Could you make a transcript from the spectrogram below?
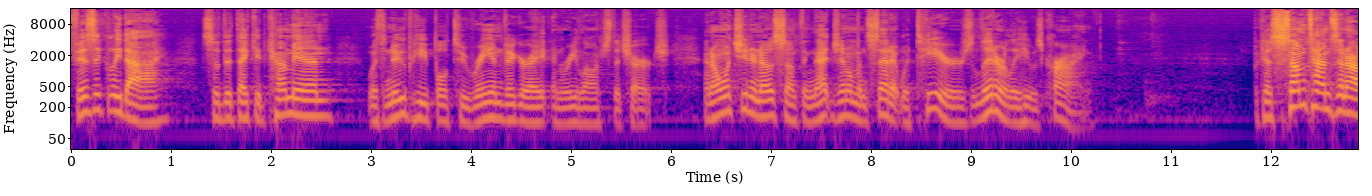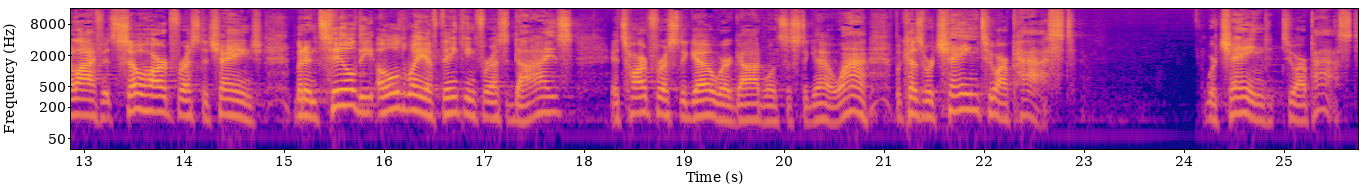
physically die so that they could come in with new people to reinvigorate and relaunch the church. And I want you to know something. That gentleman said it with tears. Literally, he was crying. Because sometimes in our life, it's so hard for us to change. But until the old way of thinking for us dies, it's hard for us to go where God wants us to go. Why? Because we're chained to our past. We're chained to our past.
